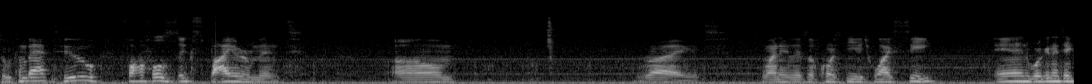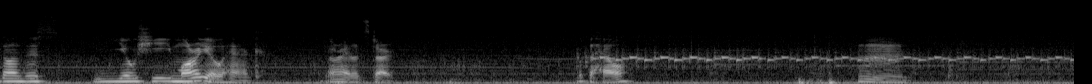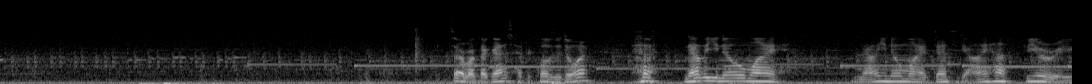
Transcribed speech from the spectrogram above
So we come back to Fawful's Experiment. Um, right. My name is, of course, DHYC, and we're gonna take on this Yoshi Mario hack. Alright, let's start. What the hell? Hmm. Sorry about that, guys. Had to close the door. now that you know my, now you know my identity. I have Fury,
